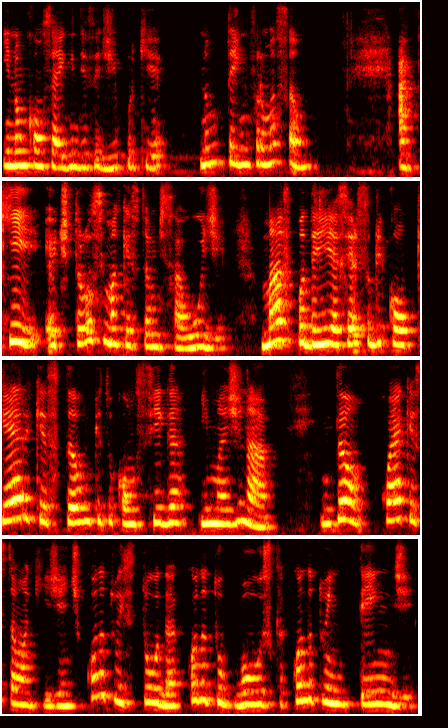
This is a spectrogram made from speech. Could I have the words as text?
e não conseguem decidir porque não tem informação. Aqui eu te trouxe uma questão de saúde, mas poderia ser sobre qualquer questão que tu consiga imaginar. Então, qual é a questão aqui, gente? Quando tu estuda, quando tu busca, quando tu entende,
